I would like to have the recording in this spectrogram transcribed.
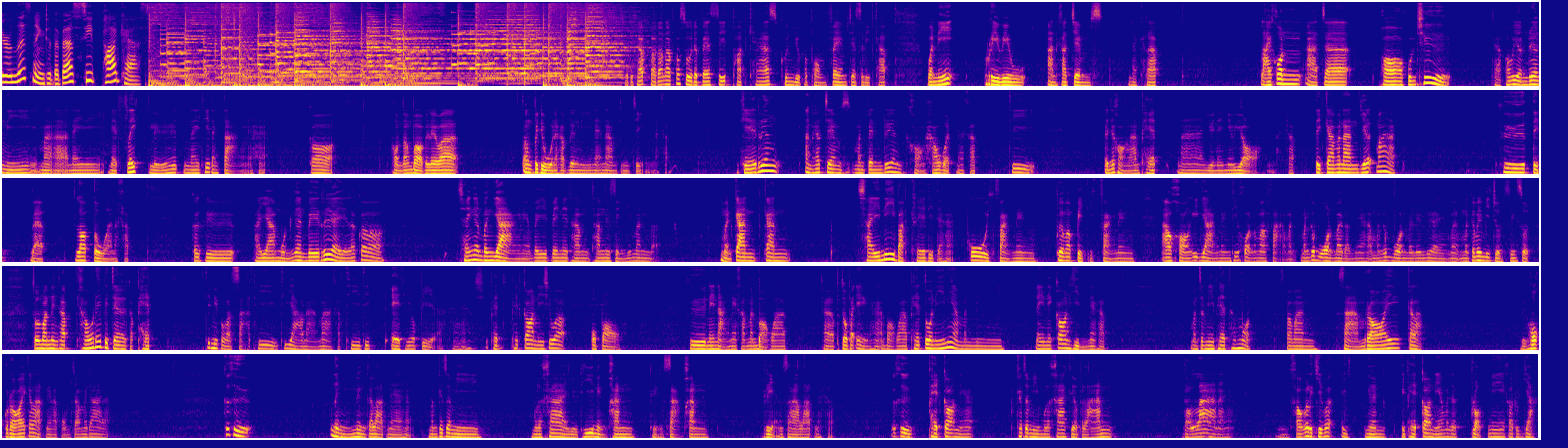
You're listening to the Best Seat Podcast. สวัสดีครับ ขอต้อนรับเข้าสู่ The Best Seat Podcast คุณอยู่กับผมเฟรมเจสลิดครับ วันนี้รีวิวอันคาเจมส์นะครับ หลายคนอาจจะพอคุณชื่อ จากภาพยนตร์เรื่องนี้มาใน Netflix หรือในที่ต่างๆนะฮะ ก็ ผมต้องบอกไปเลยว่า ต้องไปดูนะครับ เรื่องนี้แนะนำจริง ๆ นะครับ โอเค เรื่องอันคาเจมส์มันเป็นเรื่องของ Howard นะครับ ที่เป็นเจ้าของร้านเพชรนะอยู่ในนิวยอร์กนะครับติดการพนันเยอะมาก คือติดแบบรอบตัวนะครับ ก็คือพยายามหมุนเงินไปเรื่อย แล้วก็ใช้เงินบางอย่างเนี่ยไปไปในทำทำในสิ่งที่มันแบบ เหมือนการการ ใช้หนี้บัตรเครดิตนะฮะกู้อีกฝั่งหนึ่งเพื่อมาปิดอีกฝั่งหนึ่งเอาของอีกอย่างหนึ่งที่คนเอามาฝากมันมันก็วนไปแบบนี้ครับมันก็วนไปเรื่อยๆมันมันก็ไม่มีจุดสิ้นสุดจนวันหนึ่งครับเขาได้ไปเจอกับเพชรที่มีประวัติศาสตร์ที่ที่ยาวนานมากครับที่ที่เอธิโอเปียนะฮะเพชรเพชรก้อนนี้ชื่อว่าโอปอลคือในหนังเนี่ยครับมันบอกว่าตัวพระเอกนะฮะบอกว่าเพชรตัวนี้เนี่ยมันมีในในก้อนหินนี่ยครับ มันจะมีเพชรทั้งหมด ประมาณ 300กะลัด หรือ 600กะลัดเนี่ยนะผมจำไม่ได้ละก็คือหนึ่งหนึ่งกะลัดเนี่ยฮะมันก็จะมีมูลค่าอยู่ที่ 1,000 ถึง 3,000 เหรียญสหรัฐนะครับ ก็คือเพชรก้อนเนี้ยก็จะมีมูลค่าเกือบล้านดอลลาร์นะฮะเขาก็เลยคิดว่าไอ้เงินไอ้เพชรก้อนนี้มันจะปลดหนี้ให้เขาทุกอย่าง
